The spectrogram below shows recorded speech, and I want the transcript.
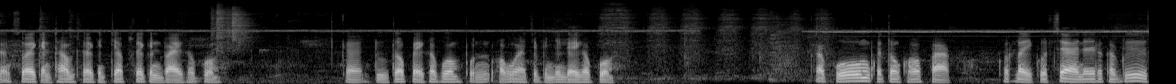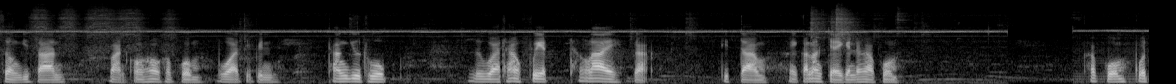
ลังซอยกันทำซอยกันจับซอยกันใบครับผมก็ดูต่อไปครับผมผลออกมาจะเป็นยังไงครับผม ครับผมก็ต้องขอฝาก ดไลค์กดแชร์ในะครับด้อส่องอีสานบ้านของเฮาครับผมบ่ว่าจะเป็นทาง YouTube หรือว่าทางเฟซทางไลน์ก็ติดตามให้กำลังใจกันนะครับผม ครับผมกด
